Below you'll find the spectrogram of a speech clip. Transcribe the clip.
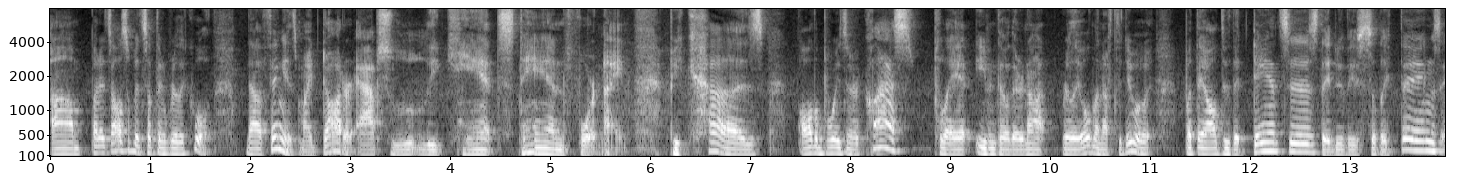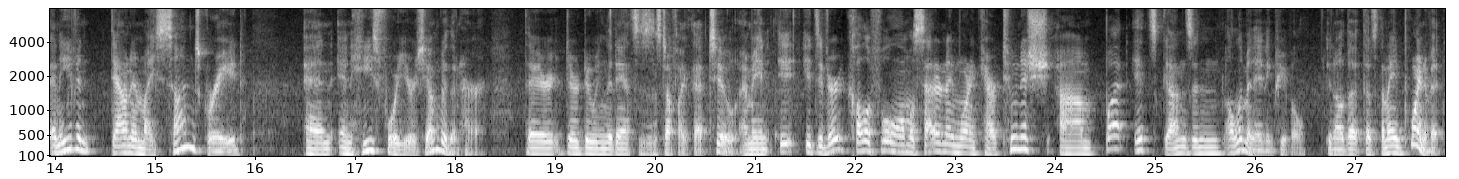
Um, but it's also been something really cool. Now, the thing is, my daughter absolutely can't stand Fortnite because all the boys in her class play it, even though they're not really old enough to do it. But they all do the dances, they do these silly things, and even down in my son's grade, and and he's four years younger than her. They're they're doing the dances and stuff like that too. I mean, it, it's a very colorful, almost Saturday morning cartoonish, um, but it's guns and eliminating people. You know that that's the main point of it.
